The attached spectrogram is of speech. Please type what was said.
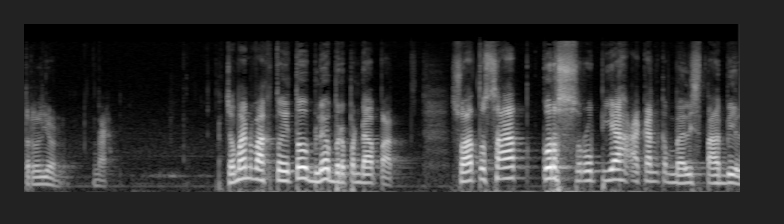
triliun. Nah, cuman waktu itu beliau berpendapat suatu saat kurs rupiah akan kembali stabil,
